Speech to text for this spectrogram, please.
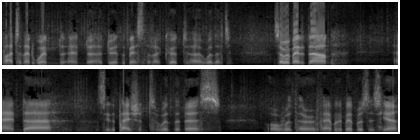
fighting that wind and uh, doing the best that I could uh, with it. So we made it down and uh, see the patient with the nurse or with her family members is here.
